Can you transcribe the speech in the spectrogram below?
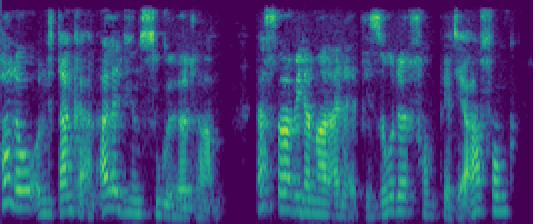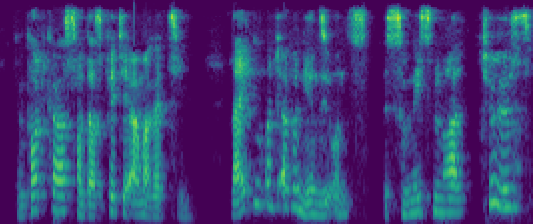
Hallo und danke an alle, die uns zugehört haben. Das war wieder mal eine Episode vom PTA-Funk, dem Podcast von das PTA-Magazin. Liken und abonnieren Sie uns. Bis zum nächsten Mal. Tschüss.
